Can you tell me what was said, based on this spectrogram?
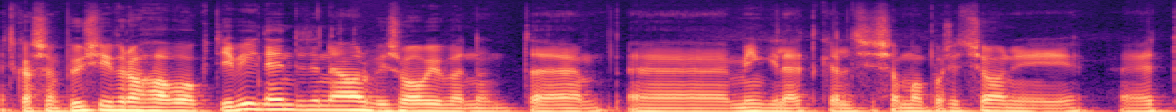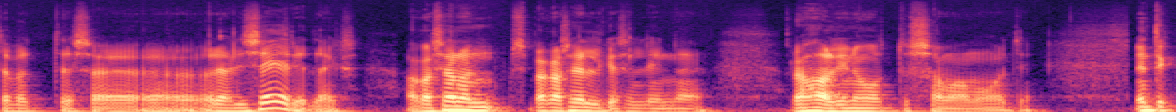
et kas on püsiv rahavoog dividendide näol või soovivad nad äh, mingil hetkel siis oma positsiooni ettevõttes äh, realiseerida, eks, aga seal on väga selge selline rahaline ootus samamoodi. Nende,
